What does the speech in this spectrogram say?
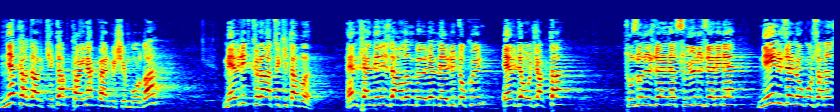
Ne kadar kitap kaynak vermişim burada? Mevlid kıraatı kitabı. Hem kendiniz de alın böyle mevlid okuyun, evde ocakta, tuzun üzerine, suyun üzerine, neyin üzerine okursanız,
